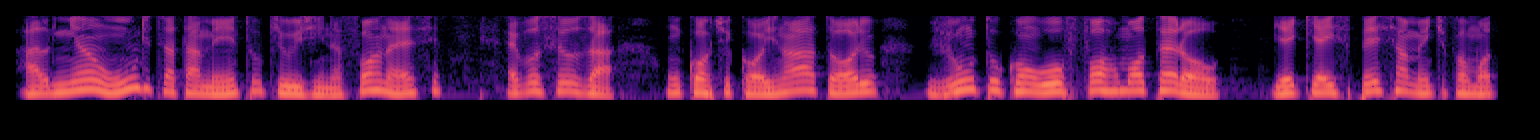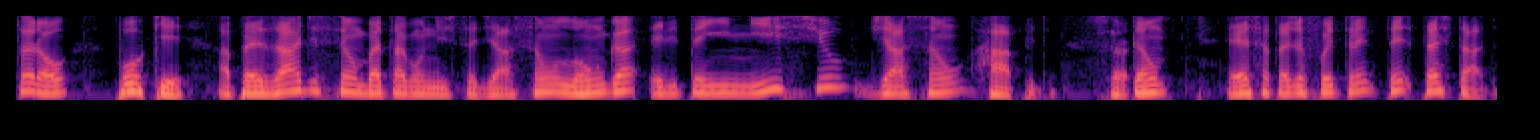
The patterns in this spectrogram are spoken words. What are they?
a linha 1 de tratamento que o Gina fornece, é você usar um corticoide inalatório junto com o formoterol. E aqui é especialmente o formoterol, porque apesar de ser um beta-agonista de ação longa, ele tem início de ação rápido. Certo. Então, essa estratégia foi testada.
